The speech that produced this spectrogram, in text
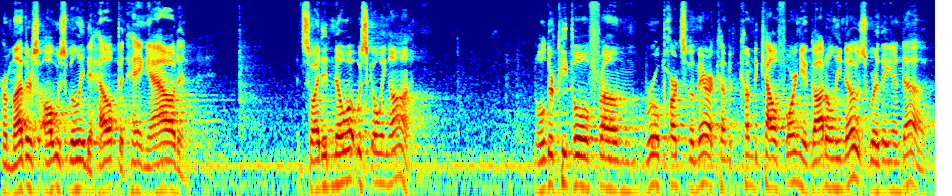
Her mother's always willing to help and hang out, and, and so I didn't know what was going on. Older people from rural parts of America come to California, God only knows where they end up.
